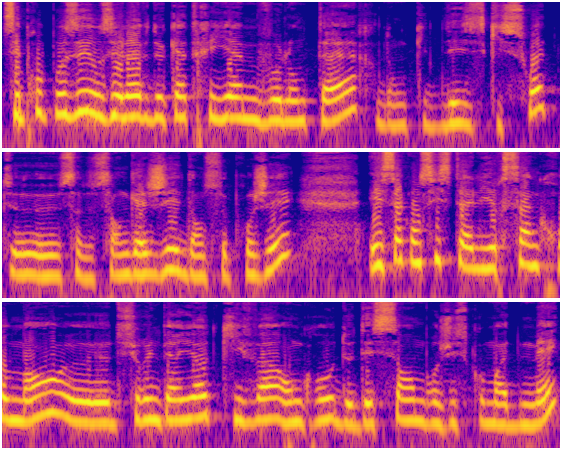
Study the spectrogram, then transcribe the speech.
C'est proposé aux élèves de quatrième volontaires, donc qui, souhaitent euh, s'engager dans ce projet, et ça consiste à lire cinq romans euh, sur une période qui va en gros de décembre jusqu'au mois de mai.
